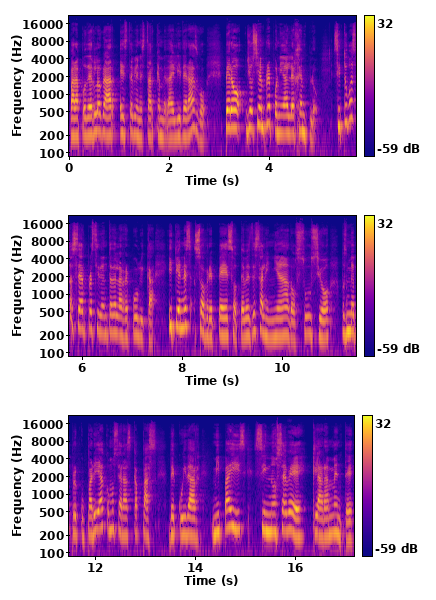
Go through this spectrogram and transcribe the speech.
para poder lograr este bienestar que me da el liderazgo. Pero yo siempre ponía el ejemplo. Si tú vas a ser presidente de la República y tienes sobrepeso, te ves desalineado, sucio, pues me preocuparía cómo serás capaz de cuidar mi país si no se ve claramente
